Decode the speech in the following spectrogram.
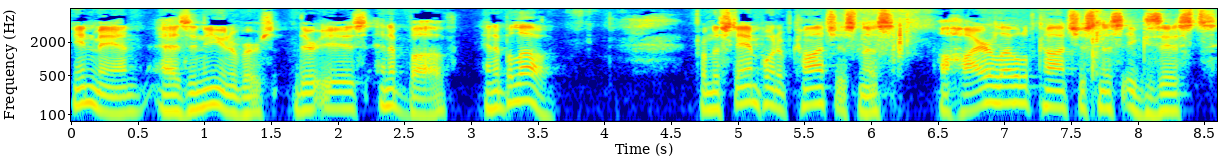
In man, as in the universe, there is an above and a below. From the standpoint of consciousness, a higher level of consciousness exists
